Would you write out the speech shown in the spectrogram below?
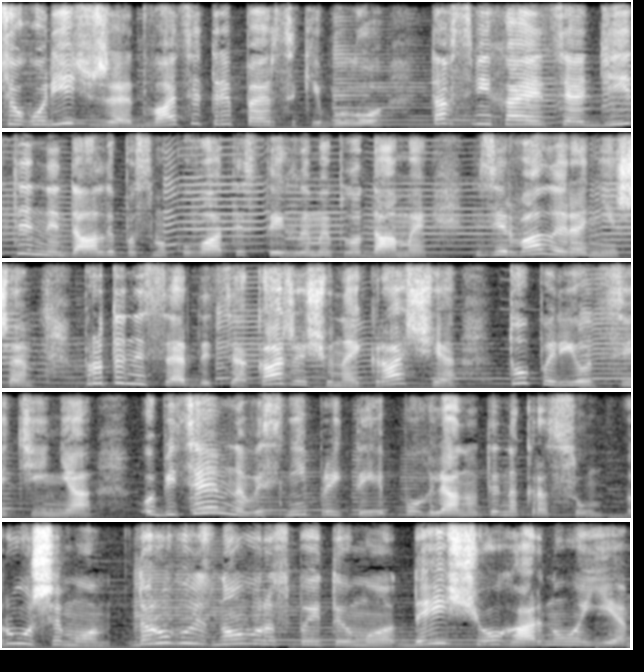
Цьогоріч вже 23 персики було. Та всміхається, діти не дали посмакувати стиглими плодами, зірвали раніше. Проте не сердиться, каже, що найкраще то період цвітіння. Обіцяємо навесні прийти поглянути на красу. Рушимо. Дорогою знову розпитуємо, де і що гарного є.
